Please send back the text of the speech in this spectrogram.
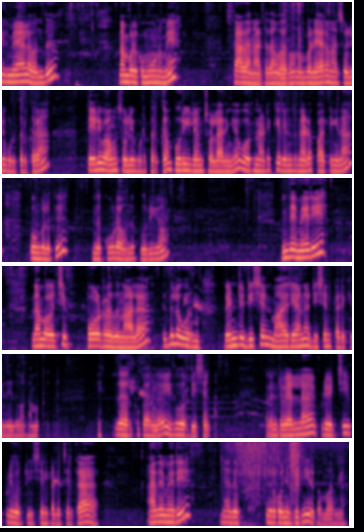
இது மேலே வந்து நம்மளுக்கு மூணுமே சாதா நாட்டு தான் வரும். ரொம்ப நேரம் நான் சொல்லி கொடுத்துருக்குறேன். தெளிவாகவும் சொல்லி கொடுத்துருக்கேன். புரியலன்னு சொல்லாதீங்க. ஒரு நடைக்கு ரெண்டு நடை பார்த்தீங்கன்னா உங்களுக்கு இந்த கூடை வந்து புரியும். இந்தமாரி நம்ம வச்சு போடுறதுனால இதில் ஒரு ரெண்டு டிசைன் மாதிரியான டிசைன் கிடைக்கிது இது நமக்கு. இதில் இருக்குது பாருங்கள் இது ஒரு டிசைன். ரெண்டு வெள்ளை இப்படி வச்சு இப்படி ஒரு டிசைன் கிடச்சிருக்கா? அதேமாரி அது இதில் கொஞ்சம் பின்னி இருக்கேன் பாருங்கள்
